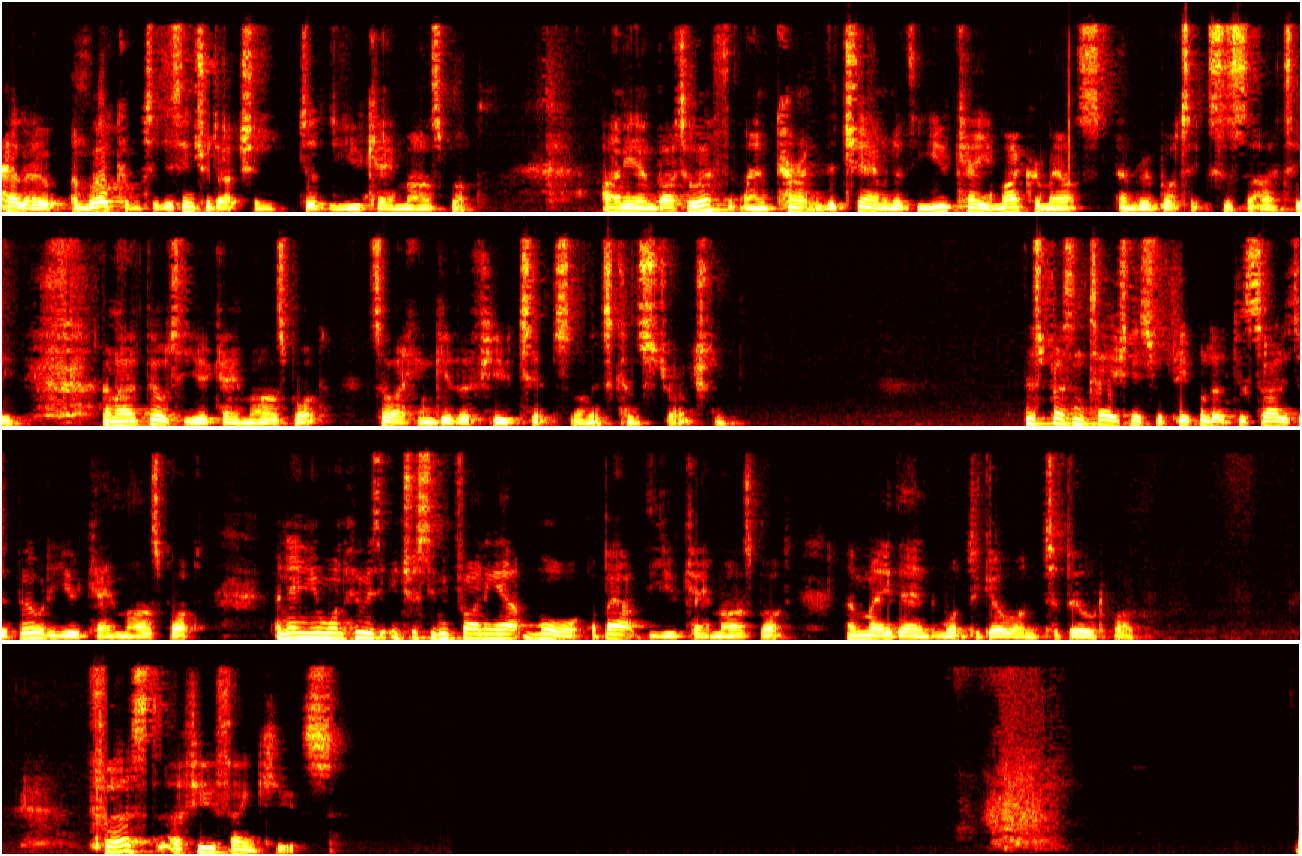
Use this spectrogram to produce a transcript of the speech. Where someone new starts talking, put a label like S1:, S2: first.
S1: Hello and welcome to this introduction to the UK MarsBot. I'm Ian Butterworth. I'm currently the chairman of the UK Micromouse and Robotics Society, and I've built a UK MarsBot so I can give a few tips on its construction. This presentation is for people that have decided to build a UK MarsBot and anyone who is interested in finding out more about the UK MarsBot and may then want to go on to build one. First, a few thank yous.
